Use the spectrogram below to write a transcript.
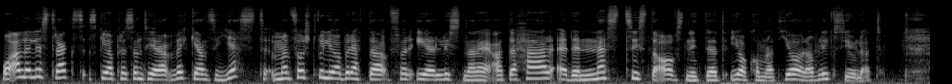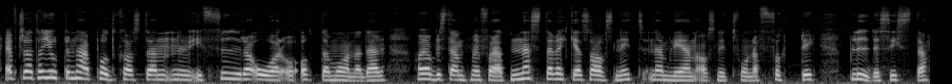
Och alldeles strax ska jag presentera veckans gäst. Men först vill jag berätta för er lyssnare att det här är det näst sista avsnittet jag kommer att göra av Livshjulet. Efter att ha gjort den här podcasten nu i fyra år och åtta månader har jag bestämt mig för att nästa veckas avsnitt, nämligen avsnitt 240, blir det sista.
